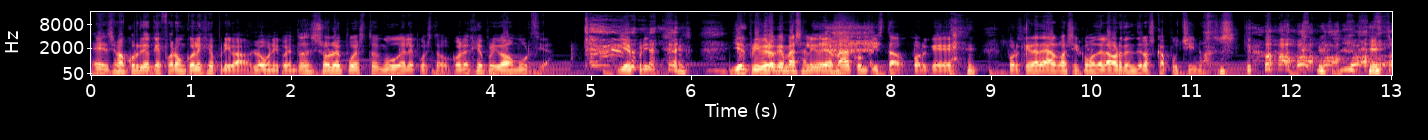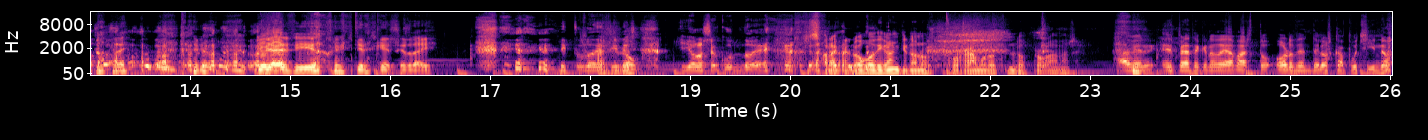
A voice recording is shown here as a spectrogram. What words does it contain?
eh, se me ha ocurrido que fuera un colegio privado, lo único. Entonces solo he puesto en Google, he puesto colegio privado Murcia. Y el, pri- y el primero que me ha salido ya me ha conquistado, porque, porque era de algo así como de la orden de los capuchinos. Entonces, yo ya he decidido que tiene que ser de ahí. y tú lo decides luego- y yo lo secundo, ¿eh? para que luego digan que no nos corramos los, los programas. A ver, espérate que no doy abasto. Orden de los capuchinos.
